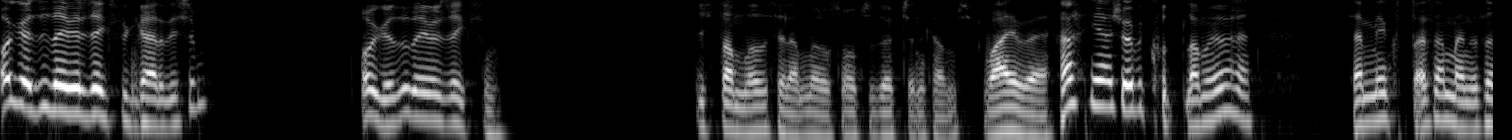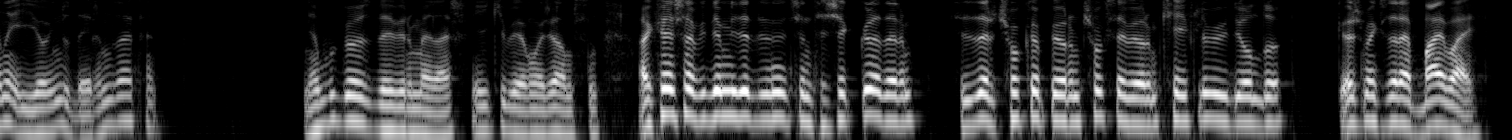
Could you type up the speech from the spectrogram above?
O gözü devireceksin kardeşim. O gözü devireceksin. İstanbul'a da selamlar olsun. 34 canı kalmış. Vay be. Hah ya şöyle bir kutlamayı öğren. Sen beni kutlarsan ben de sana iyi oyundu derim zaten. Ne bu göz devirmeler. İyi ki emoji almışsın. Arkadaşlar videomu izlediğiniz için teşekkür ederim. Sizleri çok öpüyorum, çok seviyorum. Keyifli bir video oldu. Görüşmek üzere. Bay bay.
